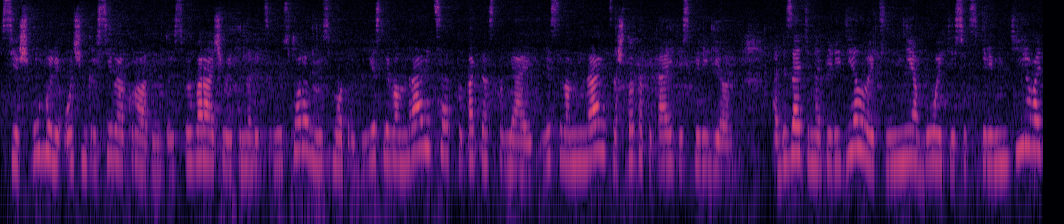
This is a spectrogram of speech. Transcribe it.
все швы были очень красивые, аккуратные. То есть выворачиваете на лицевую сторону и смотрите. Если вам нравится, то так и оставляете. Если вам не нравится, что-то пытаетесь переделать. Обязательно переделывайте, не бойтесь экспериментировать.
